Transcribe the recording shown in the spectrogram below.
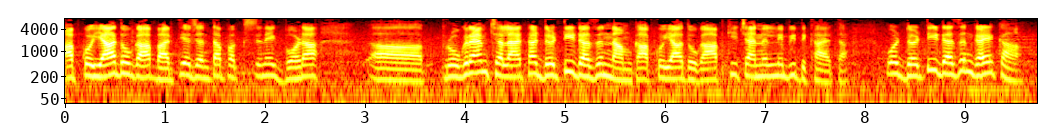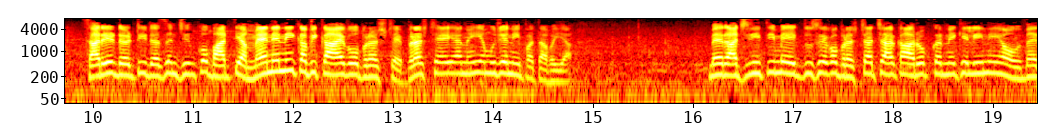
आपको याद होगा, भारतीय जनता पक्ष ने एक बड़ा प्रोग्राम चलाया था डर्टी डजन नाम का, आपको याद होगा, आपकी चैनल ने भी दिखाया था। वो डर्टी डजन गए कहा? सारे डर्टी डजन जिनको भारतीय, मैंने नहीं कभी कहा है वो भ्रष्ट है। भ्रष्ट है या नहीं है, मुझे नहीं पता भैया। मैं राजनीति में एक दूसरे को भ्रष्टाचार का आरोप करने के लिए नहीं हूँ मैं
